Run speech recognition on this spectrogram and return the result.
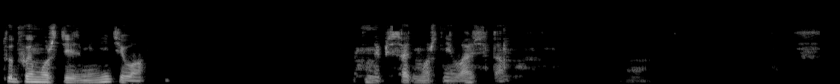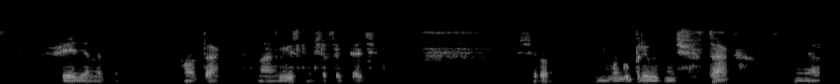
Тут вы можете изменить его. Написать, может, не Вася, там, а Федя, например. Вот так, на английском сейчас опять. Все, не могу привыкнуть. Так, например,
